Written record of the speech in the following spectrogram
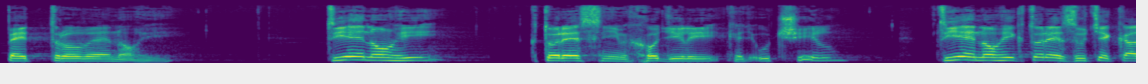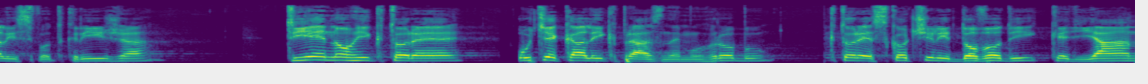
Petrové nohy. Tie nohy, ktoré s ním chodili, keď učil, Tie nohy, ktoré zutekali spod kríža, tie nohy, ktoré utekali k prázdnemu hrobu, ktoré skočili do vody, keď Ján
